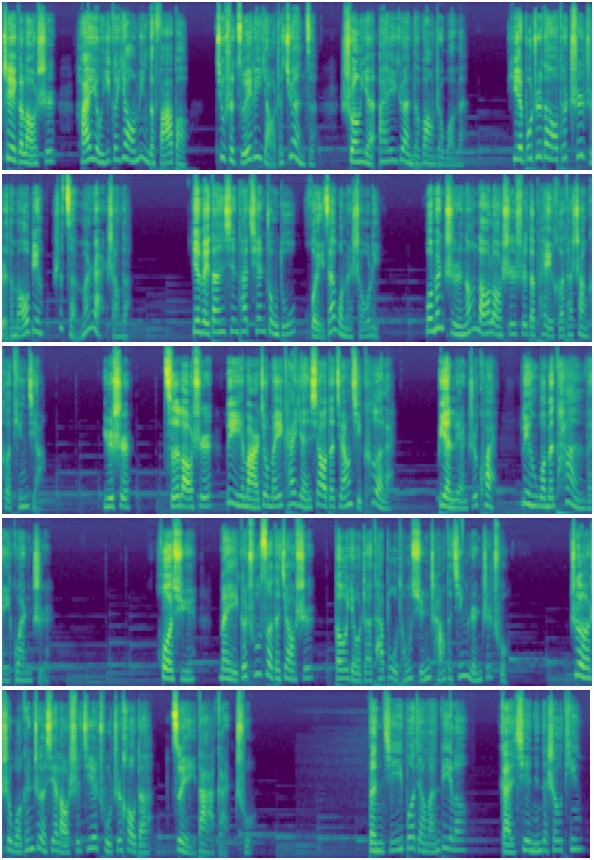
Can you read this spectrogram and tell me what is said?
这个老师还有一个要命的法宝，就是嘴里咬着卷子，双眼哀怨地望着我们，也不知道他吃纸的毛病是怎么染上的。因为担心他铅中毒毁在我们手里，我们只能老老实实的配合他上课听讲。于是，此老师立马就眉开眼笑的讲起课来，变脸之快令我们叹为观止。或许每个出色的教师都有着他不同寻常的惊人之处，这是我跟这些老师接触之后的最大感触。本集播讲完毕喽，感谢您的收听。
